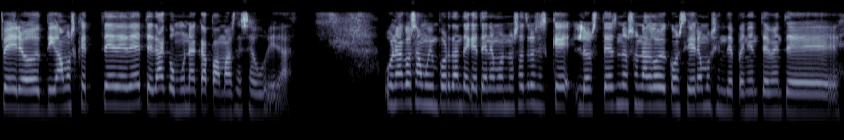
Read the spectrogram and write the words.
pero digamos que TDD te da como una capa más de seguridad. Una cosa muy importante que tenemos nosotros es que los tests no son algo que consideremos independientemente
